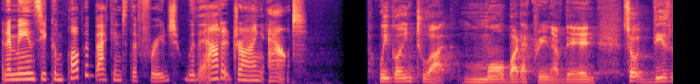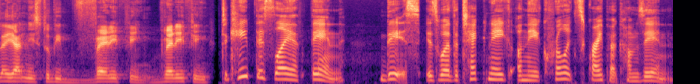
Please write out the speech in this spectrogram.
and it means you can pop it back into the fridge without it drying out. we're going to add more buttercream at the end. So this layer needs to be very thin, very thin. To keep this layer thin, this is where the technique on the acrylic scraper comes in.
